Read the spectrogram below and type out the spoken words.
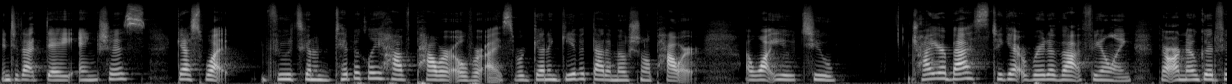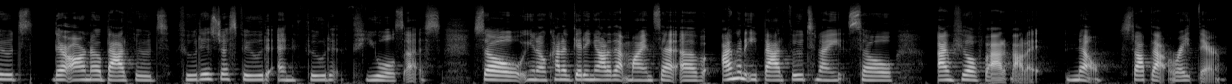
into that day anxious, guess what? Food's to typically have power over us. We're to give it that emotional power. I want you to try your best to get rid of that feeling. There are no good foods, there are no bad foods. Food is just food, and food fuels us. So, you know, kind of getting out of that mindset of, I'm going to eat bad food tonight, so I feel bad about it. No, stop that right there.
